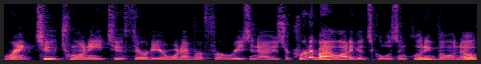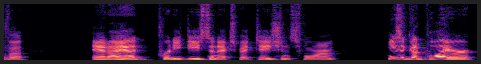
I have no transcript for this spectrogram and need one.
ranked 220, 230 or whatever for a reason. Now, he was recruited by a lot of good schools, including Villanova, and I had pretty decent expectations for him. He's a good player.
